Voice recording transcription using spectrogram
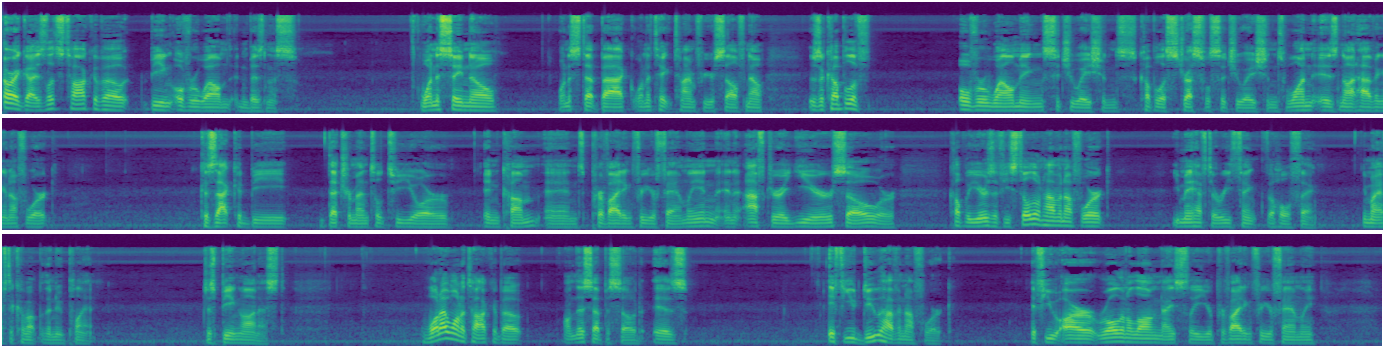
All right, guys, let's talk about being overwhelmed in business. Want to say no, want to step back, want to take time for yourself. Now, there's a couple of overwhelming situations, a couple of stressful situations. One is not having enough work because that could be detrimental to your income and providing for your family. And, and after a year or so, or a couple years, if you still don't have enough work, you may have to rethink the whole thing. You might have to come up with a new plan. Just being honest. What I want to talk about on this episode is if you do have enough work, if you are rolling along nicely, you're providing for your family,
